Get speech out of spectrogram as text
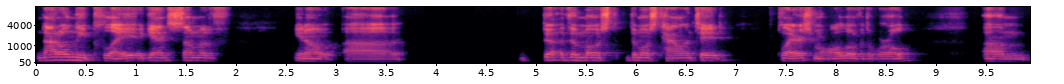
not only play against some of you know uh, the the most the most talented players from all over the world, um,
